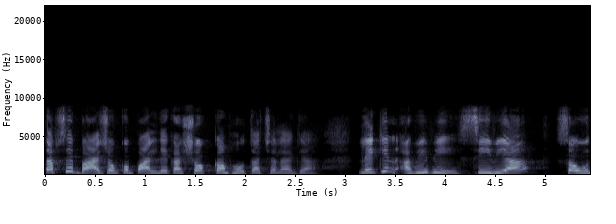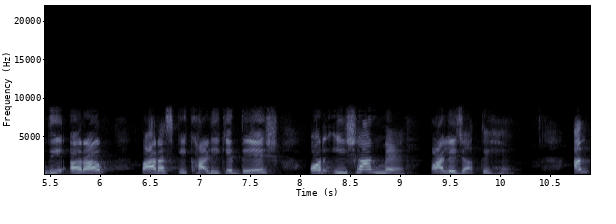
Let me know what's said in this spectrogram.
तब से बाजों को पालने का शौक कम होता चला गया। लेकिन अभी भी सीविया सऊदी अरब, पारस की खाड़ी के देश और ईशान में पाले जाते हैं। अंत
